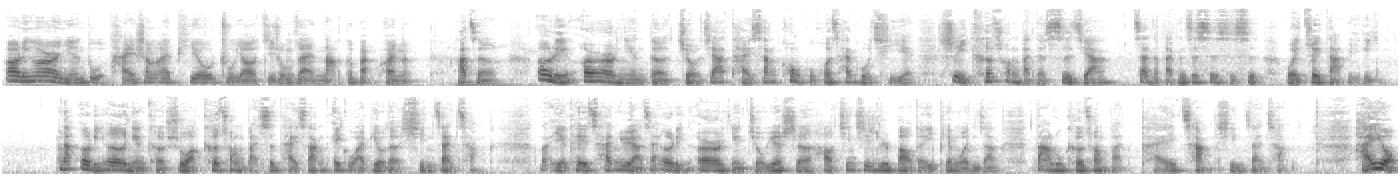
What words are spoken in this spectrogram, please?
二零二二年度台商 IPO 主要集中在哪个板块呢？阿泽，二零二二年的九家台商控股或参股企业，是以科创板的四家占了百分之四十四为最大比例。那二零二二年可说啊，科创板是台商 A 股 IPO 的新战场。那也可以参阅啊，在二零二二年九月十二号《经济日报》的一篇文章《大陆科创板台厂新战场》，还有。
